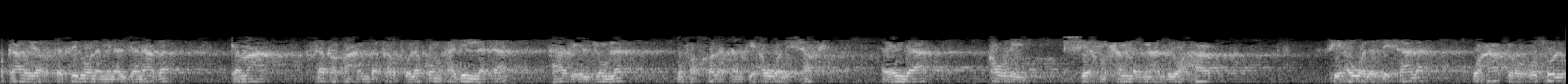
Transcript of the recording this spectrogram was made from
وكانوا يغتسلون من الجنابة. كما سبق أن ذكرت لكم أدلة هذه الجملة مفصلة في أول الشرح عند قول الشيخ محمد بن عبد الوهاب في أول الرسالة وآخر الرسل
